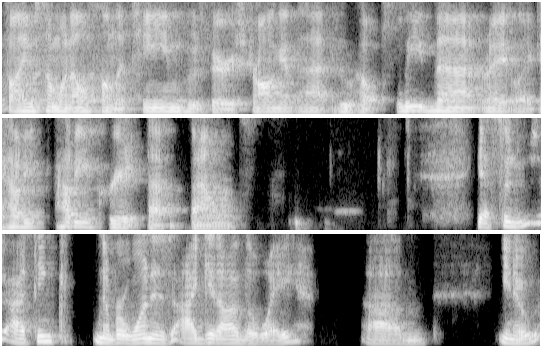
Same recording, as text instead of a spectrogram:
find someone else on the team who's very strong at that who helps lead that right like how do you how do you create that balance yeah so i think number one is i get out of the way um, you know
